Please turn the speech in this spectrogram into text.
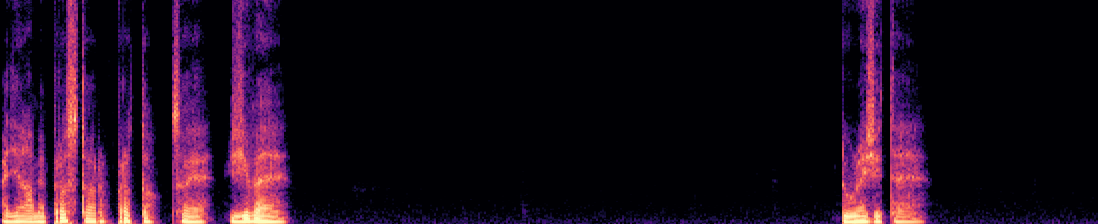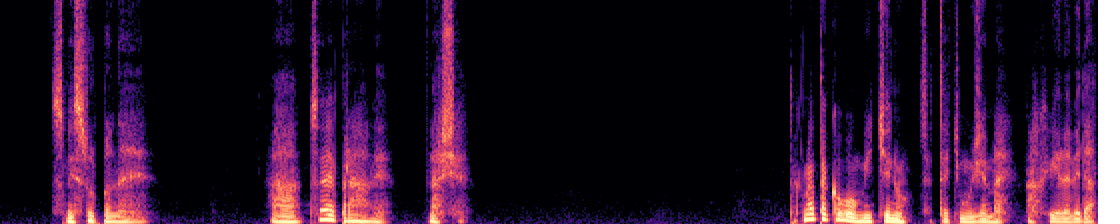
A děláme prostor pro to, co je živé. Důležité, smysluplné a co je právě naše. Tak na takovou mítinu se teď můžeme na chvíli vydat.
